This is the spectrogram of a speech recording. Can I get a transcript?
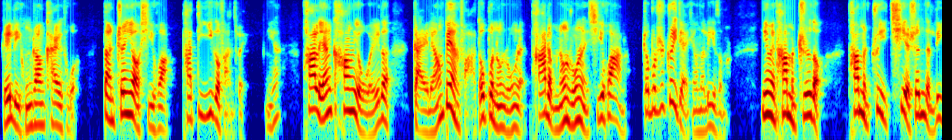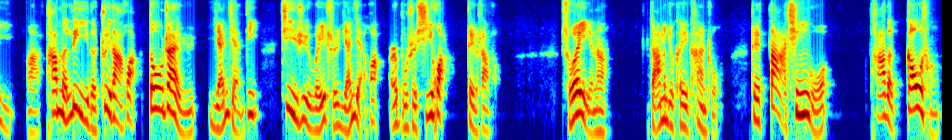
给李鸿章开脱，但真要西化，他第一个反对。你看，他连康有为的改良变法都不能容忍，他怎么能容忍西化呢？这不是最典型的例子吗？因为他们知道，他们最切身的利益啊，他们利益的最大化都在于盐碱地。继续维持盐碱化，而不是西化这个上头，所以呢，咱们就可以看出，这大清国它的高层，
